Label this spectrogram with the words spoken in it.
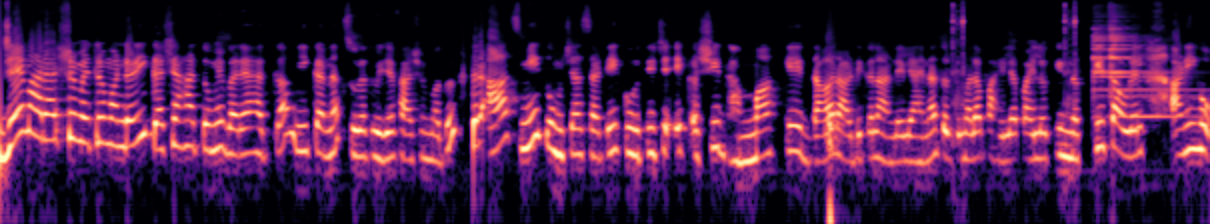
जय महाराष्ट्र मित्र मंडळी कशा आहात तुम्ही? बरे आहात का? मी कनक सुरत विजय फॅशन मधून. तर आज मी तुमच्यासाठी कुर्तीचे एक अशी धमाकेदार आर्टिकल आणलेली आहे ना तर तुम्हाला पाहिलं पाहिलं की नक्कीच आवडेल. आणि हो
